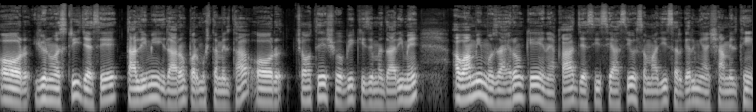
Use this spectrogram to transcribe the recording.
اور یونیورسٹی جیسے تعلیمی اداروں پر مشتمل تھا اور چوتھے شعبے کی ذمہ داری میں عوامی مظاہروں کے انعقاد جیسی سیاسی اور سماجی سرگرمیاں شامل تھیں۔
